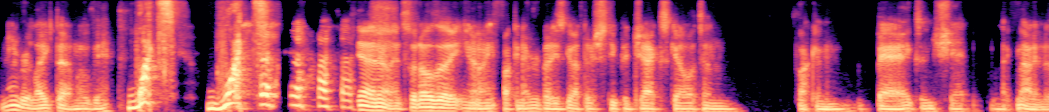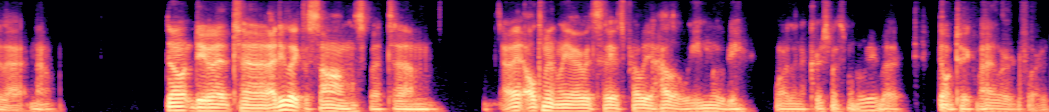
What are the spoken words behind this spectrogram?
never liked that movie. What? What? Yeah, no, it's what all the you know, fucking everybody's got their stupid Jack Skeleton fucking bags and shit. Like, not into that. No, don't do it. Uh, I do like the songs, but um, I ultimately I would say it's probably a Halloween movie more than a Christmas movie. But don't take my word for it.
